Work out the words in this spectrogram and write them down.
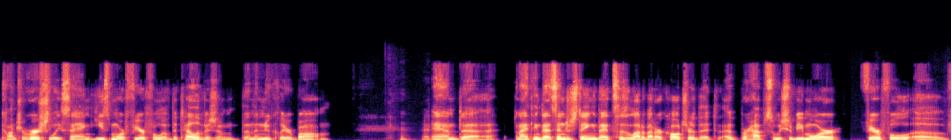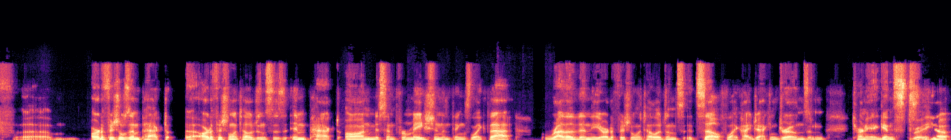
controversially saying he's more fearful of the television than the nuclear bomb and uh, and I think that's interesting. That says a lot about our culture. That uh, perhaps we should be more fearful of um, artificial's impact, uh, artificial intelligence's impact on misinformation and things like that, rather than the artificial intelligence itself, like hijacking drones and turning against. Right. You know,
